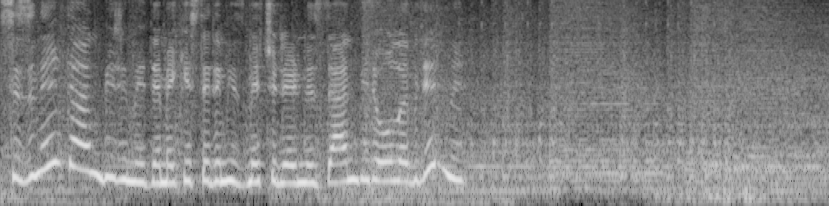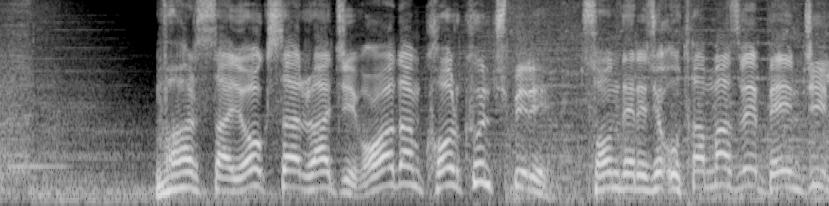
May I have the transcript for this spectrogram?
Sizin evden biri mi demek istediğim hizmetçilerinizden biri olabilir mi? Varsa yoksa Raciv. O adam korkunç biri. Son derece utanmaz ve bencil.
